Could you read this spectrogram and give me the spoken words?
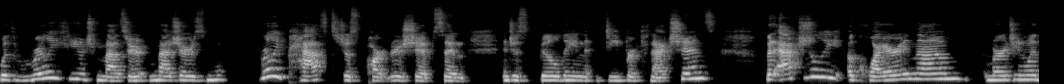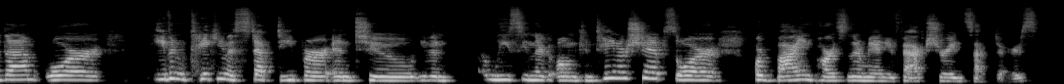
with really huge measure, measures, really past just partnerships and, and just building deeper connections, but actually acquiring them, merging with them, or even taking a step deeper into even leasing their own container ships or or buying parts of their manufacturing sectors.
